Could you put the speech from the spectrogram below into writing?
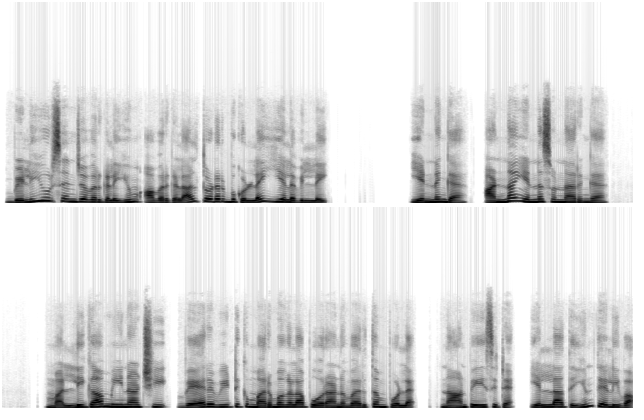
வெளியூர் சென்றவர்களையும் அவர்களால் தொடர்பு கொள்ள இயலவில்லை. என்னங்க? அண்ணா என்ன சொன்னாருங்க? மல்லிகா மீனாட்சி வேற வீட்டுக்கு மருமகளா போறான்னு வருத்தம் போல. நான் பேசிட்டேன். எல்லாத்தையும் தெளிவா.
